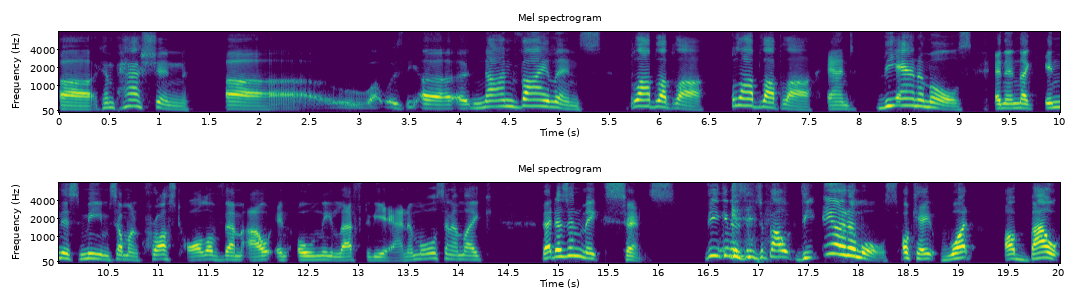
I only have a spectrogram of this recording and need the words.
uh compassion uh what was the uh non-violence blah blah blah blah blah blah and the animals and then like in this meme someone crossed all of them out and only left the animals and i'm like that doesn't make sense. Veganism is about the animals. Okay, what about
